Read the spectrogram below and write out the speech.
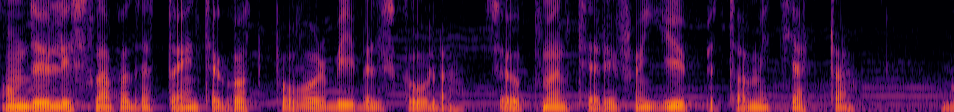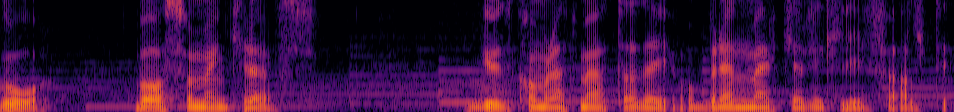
Om du lyssnar på detta och inte har gått på vår bibelskola så uppmuntrar jag dig från djupet av mitt hjärta. Gå, vad som än krävs. Gud kommer att möta dig och brännmärka ditt liv för alltid.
